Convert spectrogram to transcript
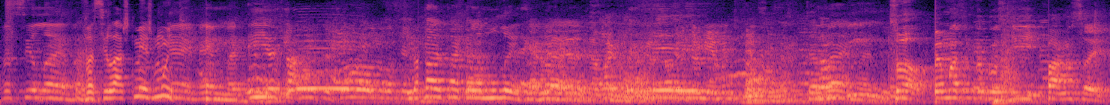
Vacilei, mano. Vacilaste mesmo muito. É mesmo, mano. E eu estava muito Não está aquela moleza agora. Também, mano. Pessoal, foi o máximo que eu consegui. Pá, não sei.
